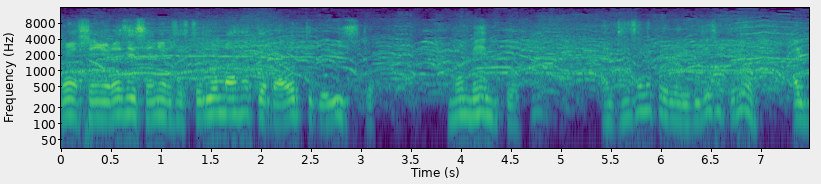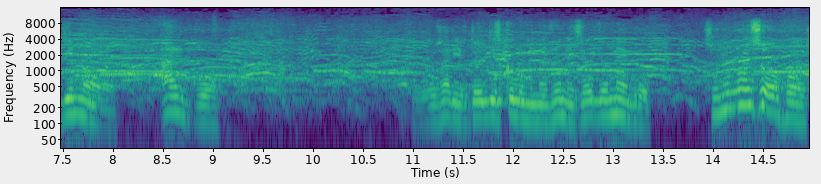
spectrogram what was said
No, señoras y señores, esto es lo más aterrador que he visto. Un momento. Alguien sale por el orificio superior alguien o algo. Puedo salir todo el disco luminoso en ese hoyo negro. Son unos ojos.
